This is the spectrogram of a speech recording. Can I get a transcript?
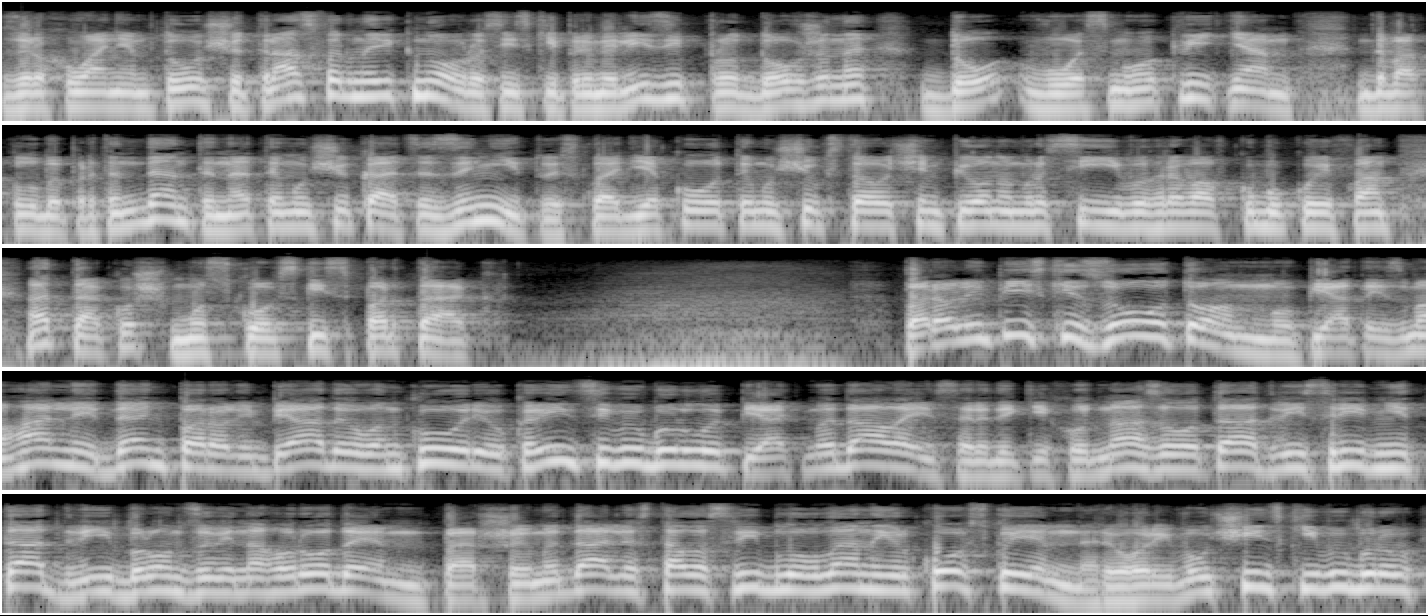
з урахуванням того, що трансферне вікно в російській прем'єр-лізі продовжене до 8 квітня. Два клуби претенденти на Тимощука це Зеніт, у складі якого Тимощук став чемпіоном Росії, вигравав Кубок УЄФА, а також московський Спартак. Паралімпійське золото у п'ятий змагальний день Паралімпіади у Ванкувері українці вибороли 5 медалей, серед яких одна золота, дві срібні та дві бронзові нагороди. Першою медаллю стало срібло Олени Юрковської. Григорій Вовчинський виборов,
